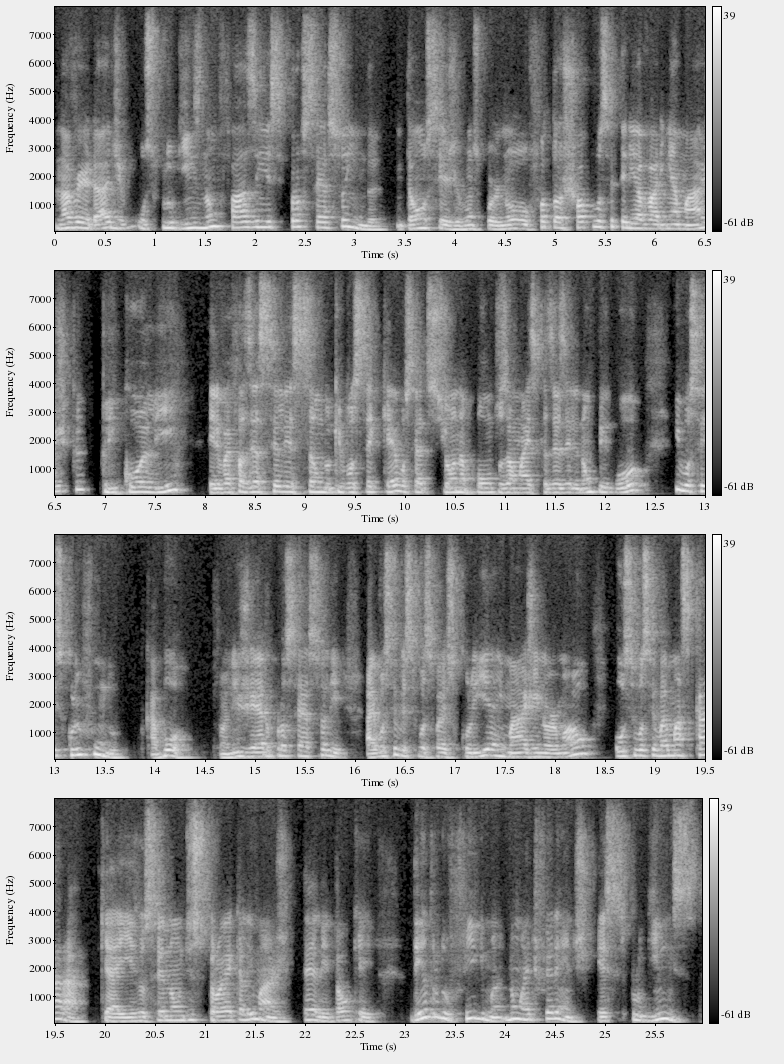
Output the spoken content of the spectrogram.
na verdade, os plugins não fazem esse processo ainda. Então, ou seja, vamos supor, no Photoshop você teria a varinha mágica, clicou ali, ele vai fazer a seleção do que você quer, você adiciona pontos a mais que às vezes ele não pegou e você exclui o fundo. Acabou. Então ele gera o processo ali. Aí você vê se você vai excluir a imagem normal ou se você vai mascarar, que aí você não destrói aquela imagem. Até ali tá ok. Dentro do Figma não é diferente. Esses plugins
